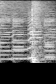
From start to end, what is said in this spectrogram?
Aloira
